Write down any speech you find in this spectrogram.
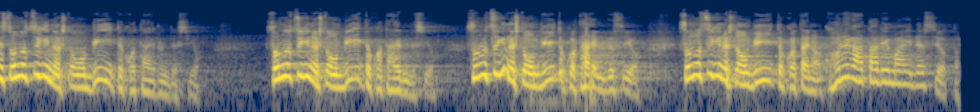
で、その次の人も B って答えるんですよ。その次の人も B と答えるんですよ。その次の人も B と答えるんですよ。その次の人も B と答えるのは、これが当たり前ですよと。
